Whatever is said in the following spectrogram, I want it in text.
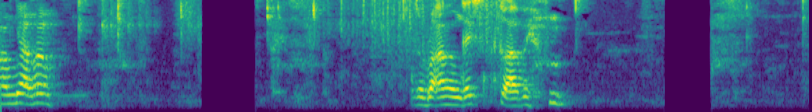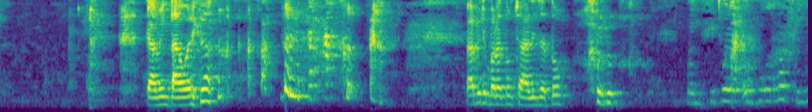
Hang niya, ang hang. Sobrang anghang guys. Grabe. Kaming tawa nila. Grabe din pala itong challenge na to. May sipon at upo ka kasi.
